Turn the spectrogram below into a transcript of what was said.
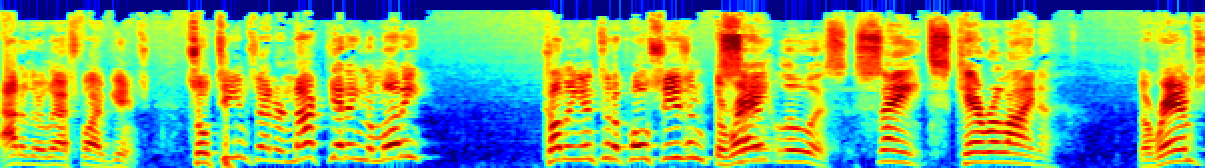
out of their last five games. So teams that are not getting the money coming into the postseason, the St. Rams, Louis, Saints, Carolina. the Rams,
